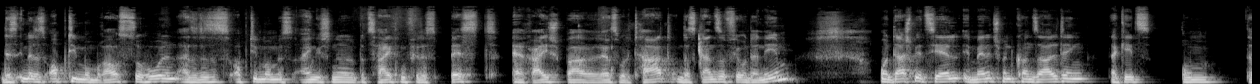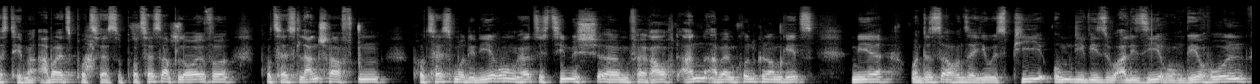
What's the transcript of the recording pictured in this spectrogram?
das immer das Optimum rauszuholen. Also das ist, Optimum ist eigentlich eine Bezeichnung für das best erreichbare Resultat und das Ganze für Unternehmen. Und da speziell im Management Consulting, da geht es um das Thema Arbeitsprozesse, Prozessabläufe, Prozesslandschaften, Prozessmodellierung. Hört sich ziemlich ähm, verraucht an, aber im Grunde genommen geht's mir, und das ist auch unser USP, um die Visualisierung. Wir holen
